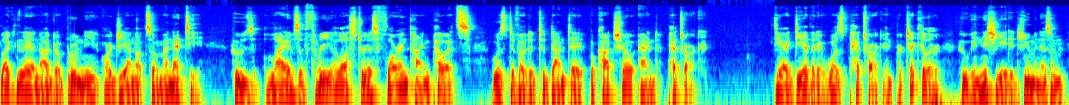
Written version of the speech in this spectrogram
like Leonardo Bruni or Giannozzo Manetti, whose Lives of Three Illustrious Florentine Poets was devoted to Dante, Boccaccio, and Petrarch. The idea that it was Petrarch in particular who initiated humanism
